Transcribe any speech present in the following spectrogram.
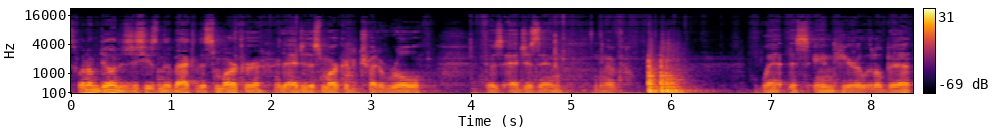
So what I'm doing is just using the back of this marker or the edge of this marker to try to roll those edges in. I've wet this end here a little bit.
